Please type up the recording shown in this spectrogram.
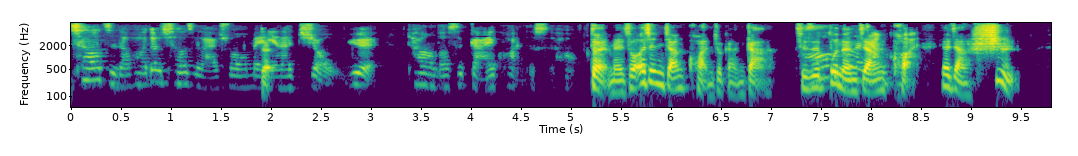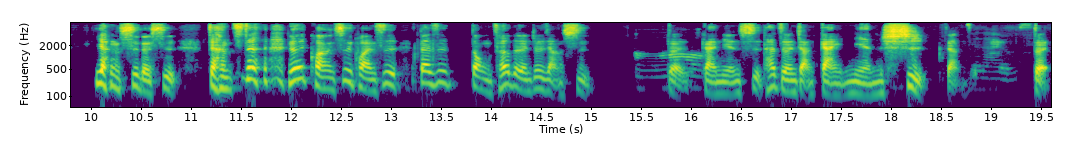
车子的话，对车子来说，每年的九月通常都是改款的时候。对，没错，而且你讲款就尴尬，其实不能讲款，要讲式，样式的 式，讲这因为款式款式，但是懂车的人就是讲式，对，改年式，他只能讲改年式这样子。对，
